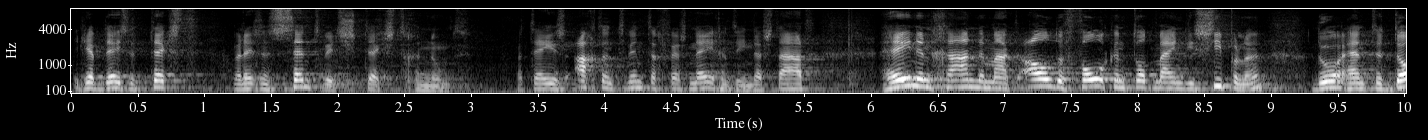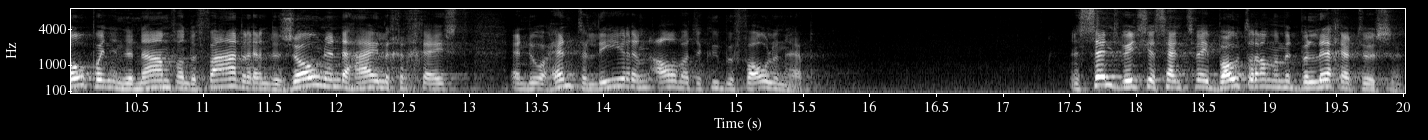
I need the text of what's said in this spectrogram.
Ik heb deze tekst wel eens een sandwich tekst genoemd. Matthäus 28, vers 19, daar staat: Heen en gaande maakt al de volken tot mijn discipelen, door hen te dopen in de naam van de Vader en de Zoon en de Heilige Geest, en door hen te leren al wat ik u bevolen heb. Een sandwich, dat zijn twee boterhammen met beleg ertussen.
